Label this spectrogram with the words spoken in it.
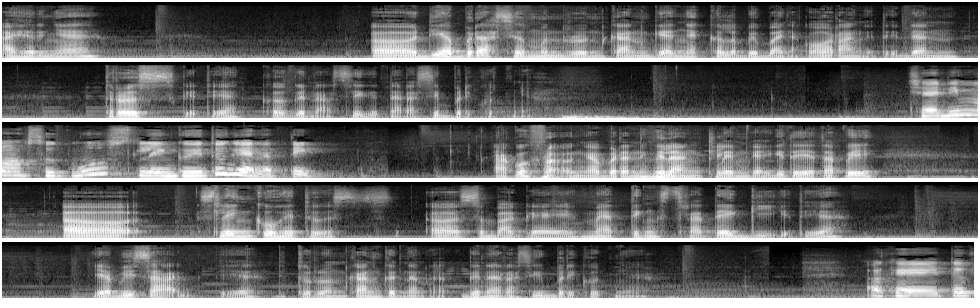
akhirnya uh, dia berhasil menurunkan gennya ke lebih banyak orang gitu dan terus gitu ya ke generasi-generasi berikutnya. Jadi maksudmu selingkuh itu genetik? Aku nggak berani bilang klaim kayak gitu ya, tapi uh, selingkuh itu uh, sebagai mating strategi gitu ya, ya bisa gitu ya diturunkan ke generasi berikutnya. Oke, itu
